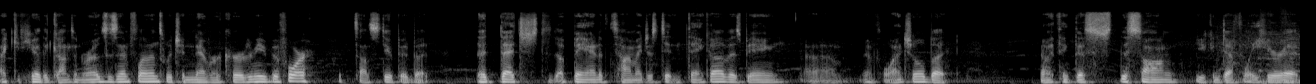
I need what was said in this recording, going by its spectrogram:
I could hear the Guns N' Roses influence, which had never occurred to me before. It sounds stupid, but that, that's just a band at the time I just didn't think of as being um, influential. But you know, I think this this song you can definitely hear it.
